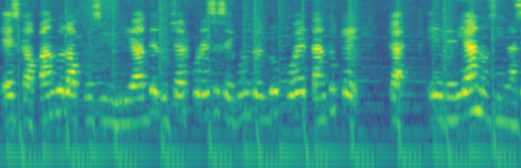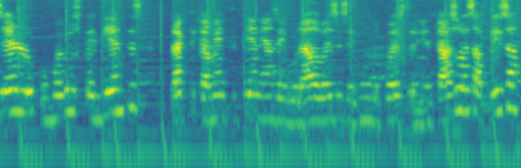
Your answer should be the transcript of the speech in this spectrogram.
escapando la posibilidad de luchar por ese segundo grupo de tanto que Herediano sin hacerlo con juegos pendientes prácticamente tiene asegurado ese segundo puesto. En el caso de Saprissa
